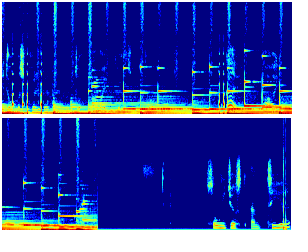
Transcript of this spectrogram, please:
You don't mess with anything. Okay, bye. So we just empty it.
